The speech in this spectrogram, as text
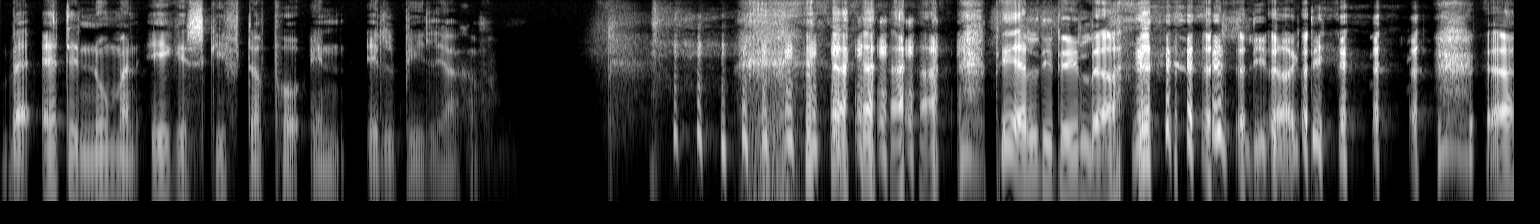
Hvad er det nu, man ikke skifter på en elbil, Jakob? det er alle de dele der. Lige nok det. ja,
